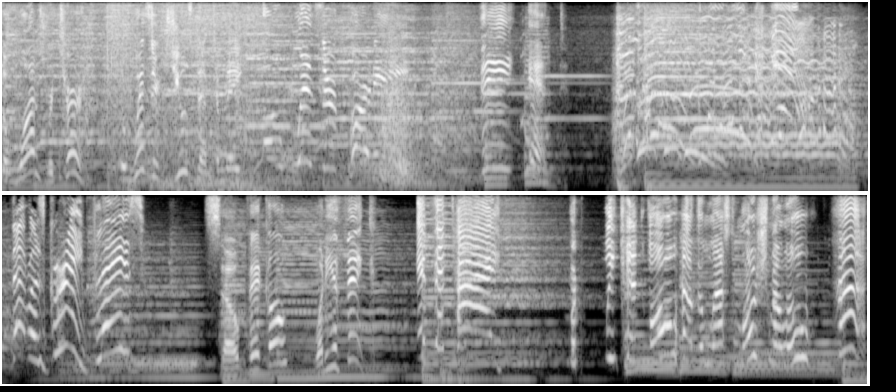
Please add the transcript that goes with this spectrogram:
The wand's return, the wizards use them to make a wizard party! The end. That was great, Blaze! So, Pickle, what do you think? It's a tie! But we can't all have the last marshmallow. Huh,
